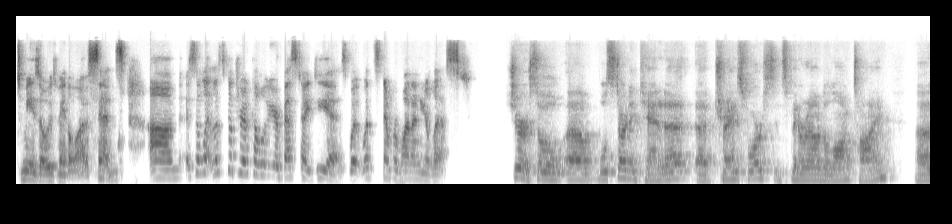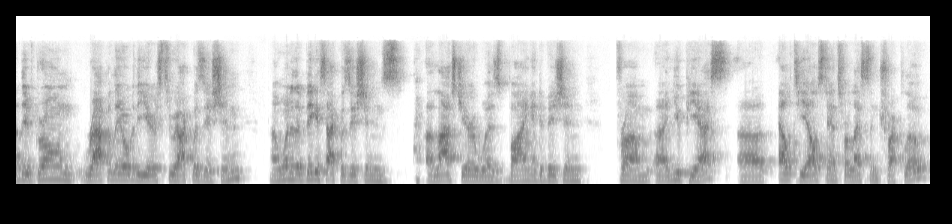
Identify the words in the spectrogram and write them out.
to me has always made a lot of sense. Um, so let, us go through a couple of your best ideas. What, what's number one on your list? Sure. So uh, we'll start in Canada. Uh, Transforce, it's been around a long time. Uh, they've grown rapidly over the years through acquisition. Uh, one of the biggest acquisitions uh, last year was buying a division from UPS. Uh, LTL stands for less than truckload.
